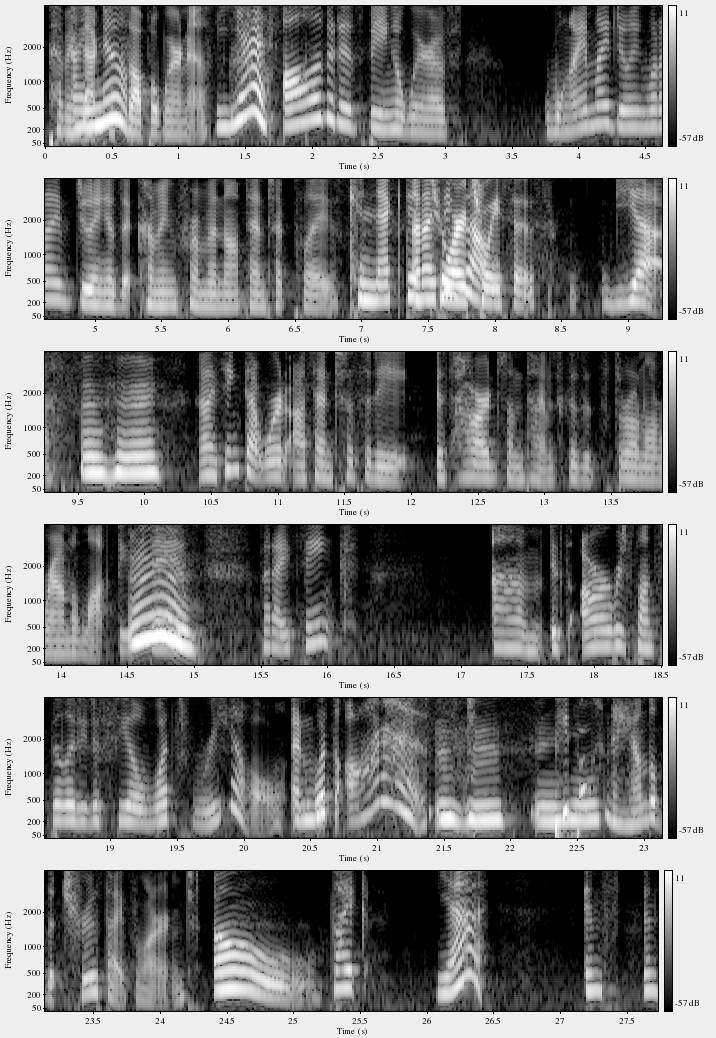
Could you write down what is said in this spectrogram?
coming back to self-awareness. Yes. All of it is being aware of why am I doing what I'm doing? Is it coming from an authentic place? Connected And to our that- choices. Yes. Mm-hmm. And I think that word authenticity is hard sometimes because it's thrown around a lot these Mm. days. But I think um, it's our responsibility to feel what's real and what's honest. Mm-hmm. People can handle the truth, I've learned. Oh. Like, Yeah. And, in,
